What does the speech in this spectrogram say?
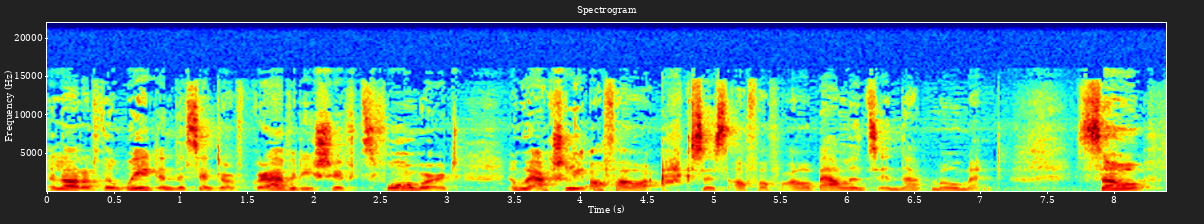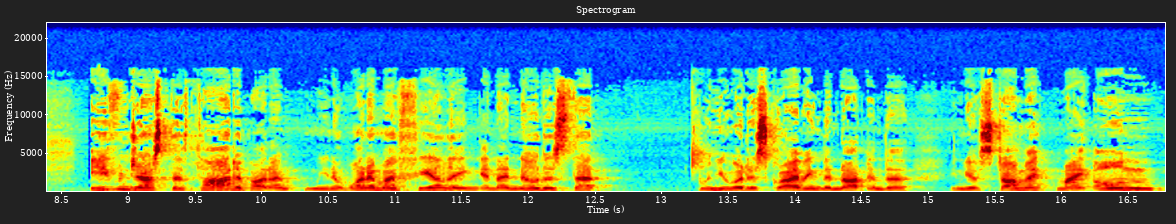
a lot of the weight and the center of gravity shifts forward, and we're actually off our axis, off of our balance in that moment. So even just the thought about, um, you know, what am I feeling? And I noticed that when you were describing the knot in the in your stomach, my own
